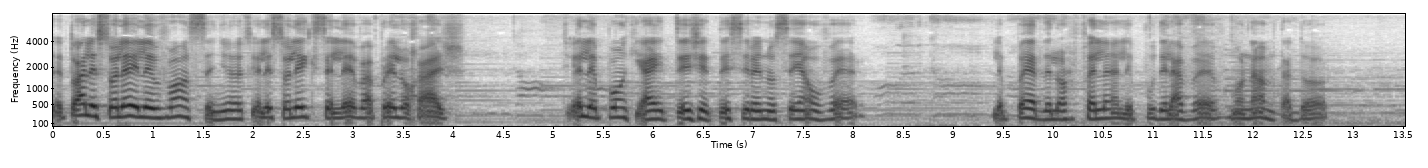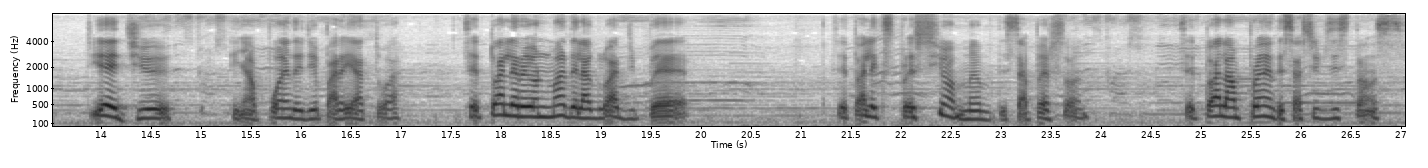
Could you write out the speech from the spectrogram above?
C'est toi le soleil et le vent, Seigneur. Tu es le soleil qui s'élève après l'orage. Tu es le pont qui a été jeté sur un océan ouvert. Le père de l'orphelin, l'époux de la veuve, mon âme t'adore. Tu es Dieu. Il n'y a point de Dieu pareil à toi. C'est toi le rayonnement de la gloire du Père. C'est toi l'expression même de sa personne. C'est toi l'empreinte de sa subsistance.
